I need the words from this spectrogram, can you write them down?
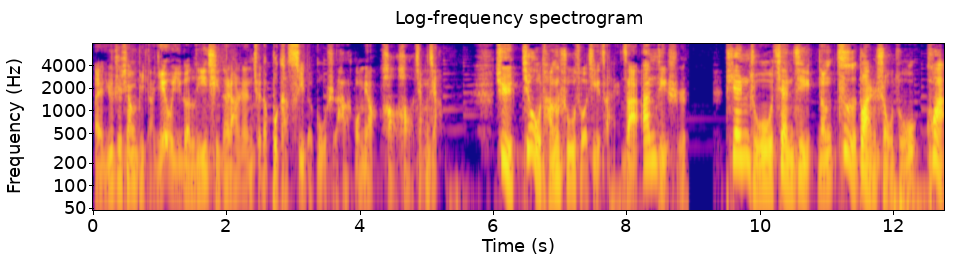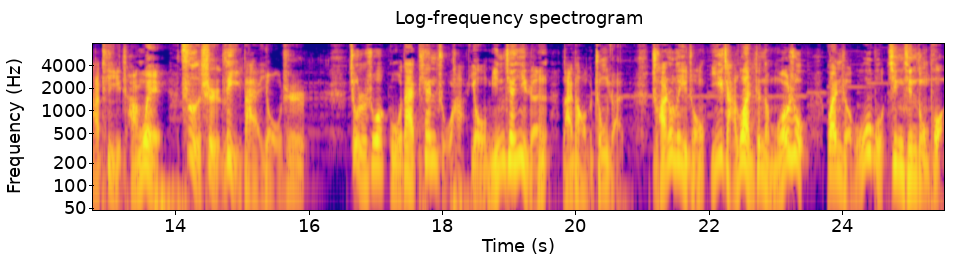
哎，与之相比啊，也有一个离奇的、让人觉得不可思议的故事，哈，我们要好好讲讲。据《旧唐书》所记载，在安帝时，天竺献祭能自断手足，跨剃肠胃，自是历代有之。就是说，古代天主哈有民间艺人来到我们中原，传入了一种以假乱真的魔术，观者无不惊心动魄。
